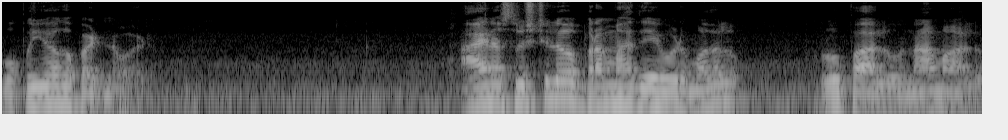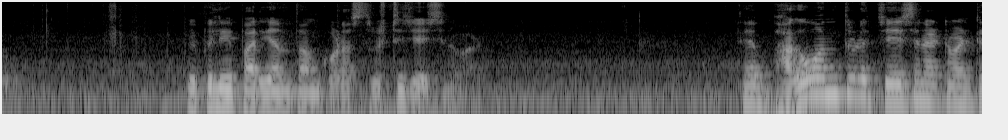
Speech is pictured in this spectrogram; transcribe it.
ఉపయోగపడినవాడు. ఆయన సృష్టిలో బ్రహ్మదేవుడు మొదలు రూపాలు నామాలు పిపిలి పర్యంతం కూడా సృష్టి చేసినవాడు. అయితే భగవంతుడు చేసినటువంటి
